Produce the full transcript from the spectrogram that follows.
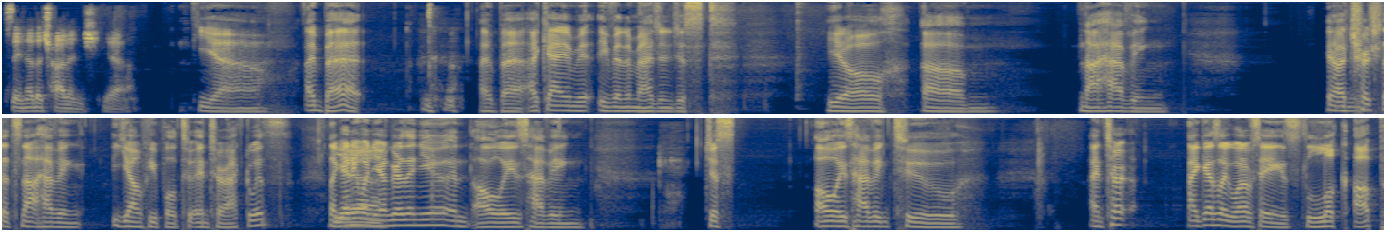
it's another challenge. Yeah. Yeah, I bet. I bet. I can't even imagine just, you know, um, not having, you know, a mm. church that's not having young people to interact with, like yeah. anyone younger than you, and always having, just always having to, enter. I guess like what I'm saying is look up,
